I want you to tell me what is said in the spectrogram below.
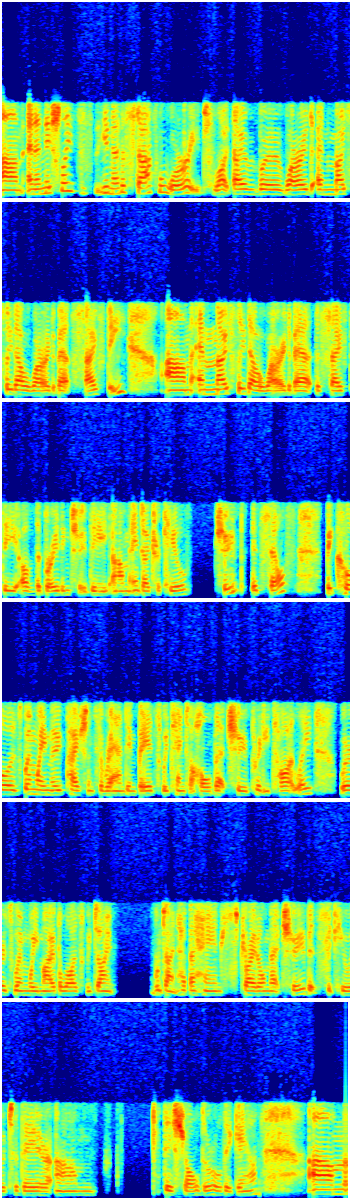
Um, and initially, you know, the staff were worried. Like they were worried, and mostly they were worried about safety, um, and mostly they were worried about the safety of the breathing tube, the um, endotracheal tube itself because when we move patients around in beds we tend to hold that tube pretty tightly whereas when we mobilise we don't we don't have a hand straight on that tube it's secured to their um, their shoulder or their gown. Um,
